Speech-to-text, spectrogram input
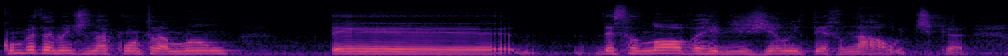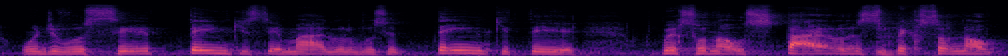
Completamente na contramão é, dessa nova religião internautica, onde você tem que ser magro, você tem que ter personal stylist, personal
